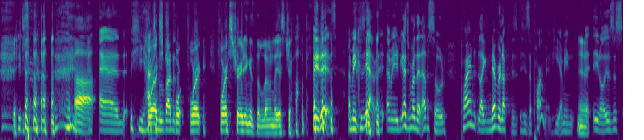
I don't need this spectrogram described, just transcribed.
Uh, and he had to move out of, for, forex, forex trading is the loneliest job. it is. I mean, cause yeah, I mean, if you guys remember that episode, Brian like never left his, his apartment. He, I mean, Yeah. you know, it was this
